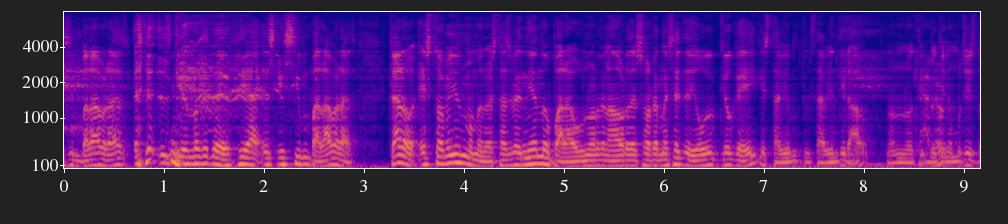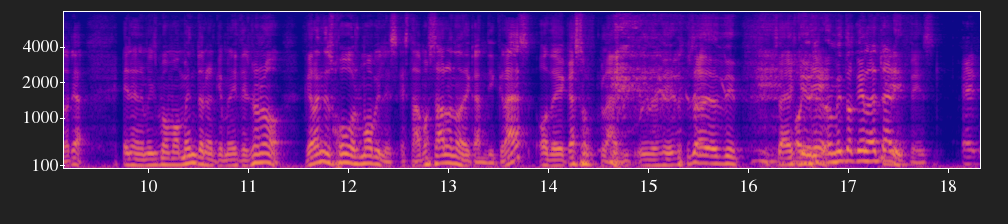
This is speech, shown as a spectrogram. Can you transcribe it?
Sin palabras. es que es lo que te decía, es que sin palabras. Claro, esto mismo me lo estás vendiendo para un ordenador de sobremesa y te digo que ok, que está bien, está bien tirado. No, no, Claro. no tiene mucha historia. En el mismo momento en el que me dices, no, no, grandes juegos móviles, ¿estamos hablando de Candy Crush o de Clash of Clans? Es decir, o sea, es decir, o sea, es que Oye, no me toqué las eh, narices. El,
